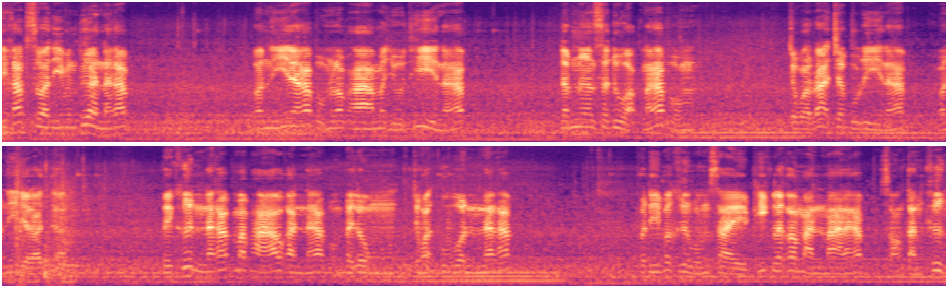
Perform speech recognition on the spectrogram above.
ดีครับ สวัสดีเพื่อนๆนะครับ วันนี้นะครับผมเราพามาอยู่ที่นะครับดำเนินสะดวกนะครับ ผมจังหวัดราชบุรีนะครับ วันนี้เดี๋ยวเราจะไปขึ้นนะครับมะพร้าวกันนะครับ ผมไปลงจังหวัดอุบลนะครับ พอดีเมื่อคืนผมใส่พริกแล้วก็มันมานะครับสองตันครึ่ง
